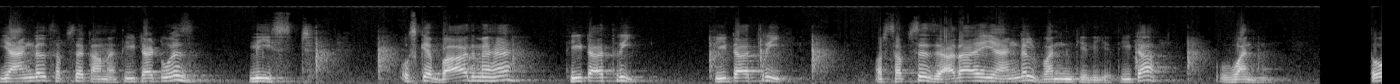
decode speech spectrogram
ये एंगल सबसे कम है थीटा टू इज़ लीस्ट उसके बाद में है थीटा थ्री थीटा थ्री और सबसे ज़्यादा है ये एंगल वन के लिए थीटा वन तो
